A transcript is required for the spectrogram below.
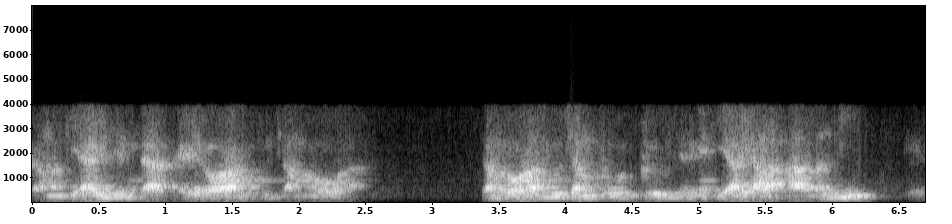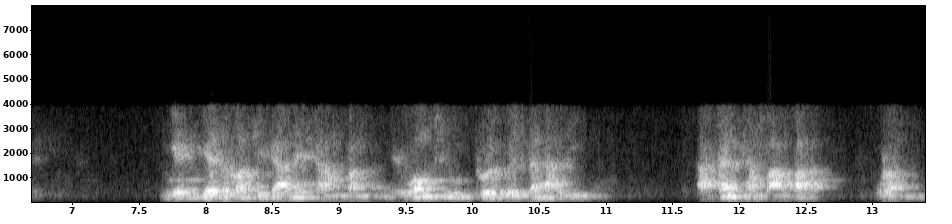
sama kiai yang tidak orang itu jam rolas jam rolas itu jam tujuh jadi kiai ala ala ini Mungkin dia tidak gampang. Wong subuh wis setengah 5. Akan jam empat pulang.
